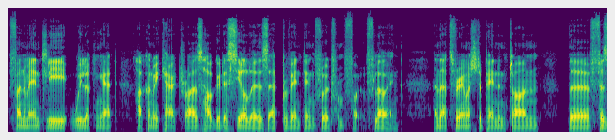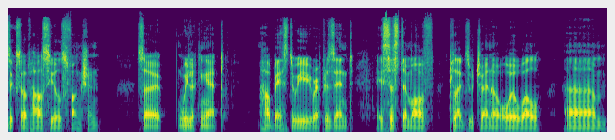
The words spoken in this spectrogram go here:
fundamentally, we're looking at how can we characterize how good a seal is at preventing fluid from f- flowing. And that's very much dependent on the physics of how seals function. So we're looking at how best do we represent a system of plugs which are in an oil well, um,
